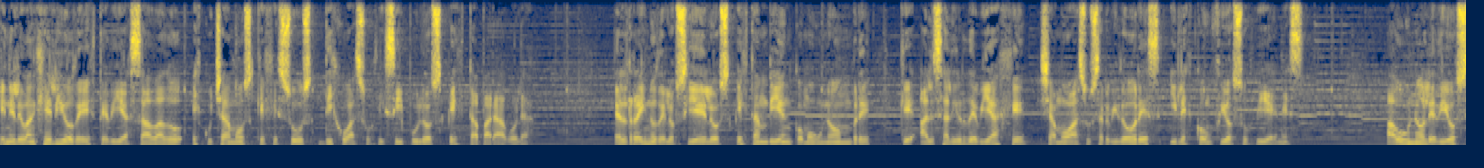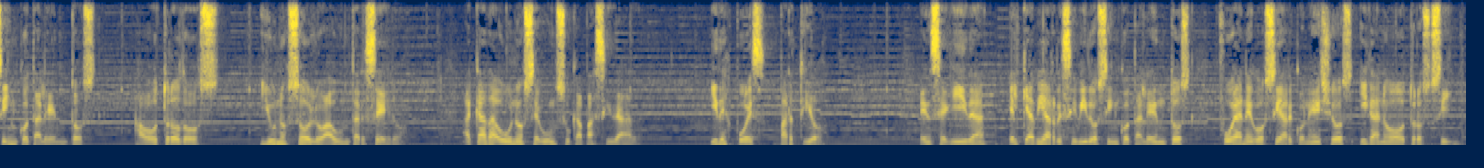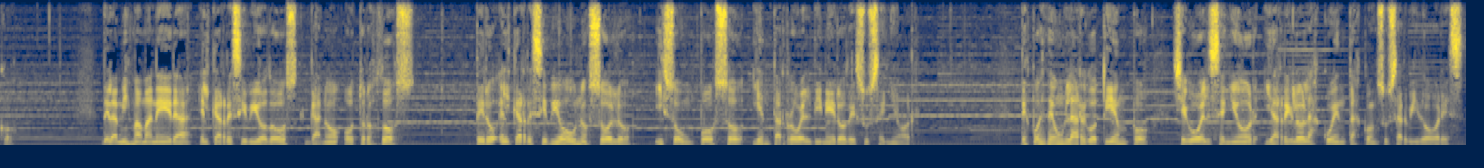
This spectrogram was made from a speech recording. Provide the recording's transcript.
En el Evangelio de este día sábado escuchamos que Jesús dijo a sus discípulos esta parábola. El reino de los cielos es también como un hombre que al salir de viaje llamó a sus servidores y les confió sus bienes. A uno le dio cinco talentos, a otro dos, y uno solo a un tercero, a cada uno según su capacidad. Y después partió. Enseguida, el que había recibido cinco talentos fue a negociar con ellos y ganó otros cinco. De la misma manera, el que recibió dos ganó otros dos. Pero el que recibió uno solo hizo un pozo y enterró el dinero de su señor. Después de un largo tiempo, llegó el señor y arregló las cuentas con sus servidores.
